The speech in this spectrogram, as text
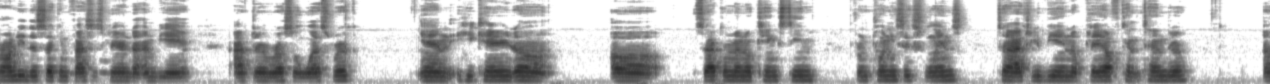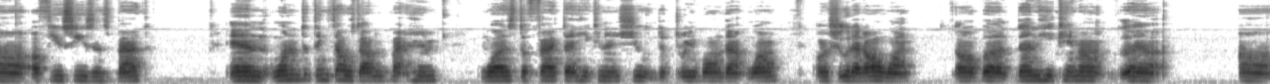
probably the second fastest player in the NBA after Russell Westbrook. And he carried a, a Sacramento Kings team from 26 wins to actually being a playoff contender uh, a few seasons back. And one of the things that was doubted about him was the fact that he couldn't shoot the three ball that well or shoot at all well. Uh, but then he came out uh, uh,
